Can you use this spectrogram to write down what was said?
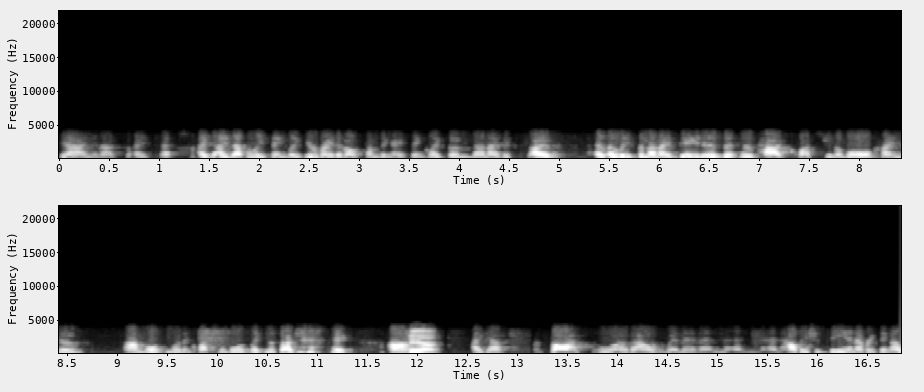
yeah i mean that's i i i definitely think like you're right about something i think like the men i've ex- i've at, at least the men i've dated that have had questionable kind of um well it's more than questionable like misogynistic um yeah. i guess thoughts about women and and and how they should be and everything. I,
